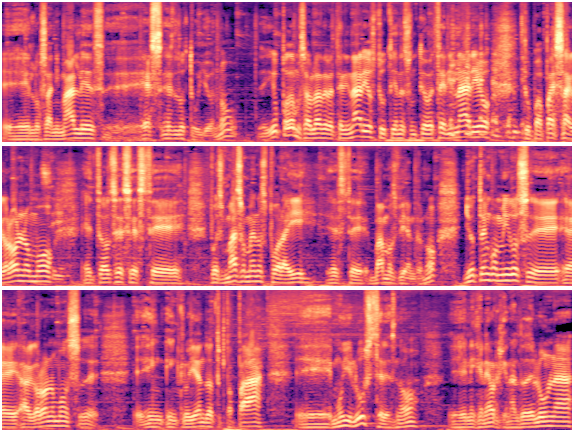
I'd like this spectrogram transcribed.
eh, los animales, eh, es, es, lo tuyo, ¿no? Yo podemos hablar de veterinarios, tú tienes un tío veterinario, tu papá es agrónomo, entonces este, pues más o menos por ahí este, vamos viendo, ¿no? Yo tengo amigos eh, agrónomos, incluyendo a tu papá, muy ilustres, ¿no? El ingeniero Reginaldo de Luna,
